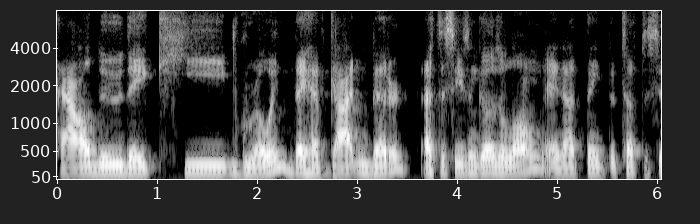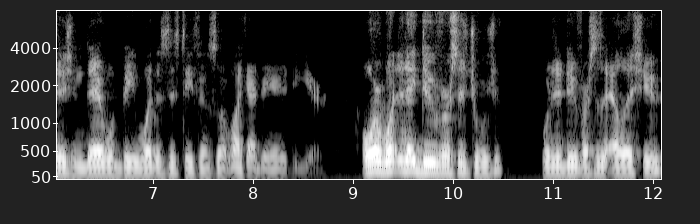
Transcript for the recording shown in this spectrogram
how do they keep growing? They have gotten better as the season goes along. And I think the tough decision there will be what does this defense look like at the end of the year? Or what do they do versus Georgia? What do they do versus LSU?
